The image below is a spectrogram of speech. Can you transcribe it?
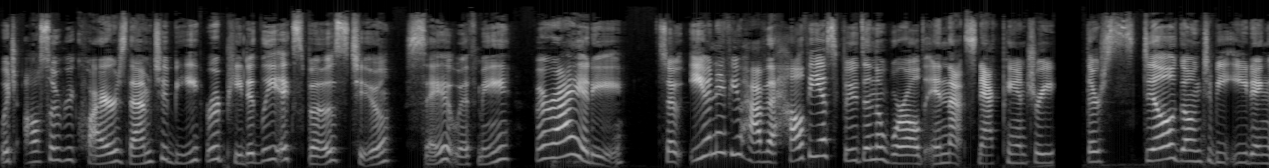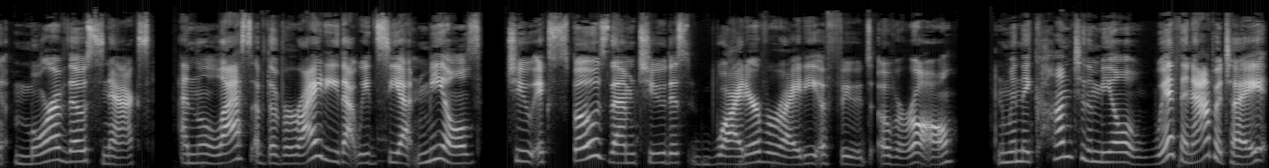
which also requires them to be repeatedly exposed to, say it with me, variety. So even if you have the healthiest foods in the world in that snack pantry, they're still going to be eating more of those snacks and less of the variety that we'd see at meals to expose them to this wider variety of foods overall. And when they come to the meal with an appetite,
